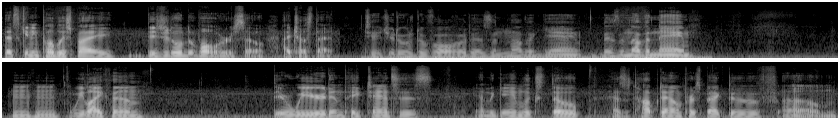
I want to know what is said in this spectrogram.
that's getting published by Digital Devolver. So I trust that. Digital Devolver, there's another game. There's another name. Mm-hmm. We like them. They're weird and take chances, and the game looks dope. Has a top-down perspective, um,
